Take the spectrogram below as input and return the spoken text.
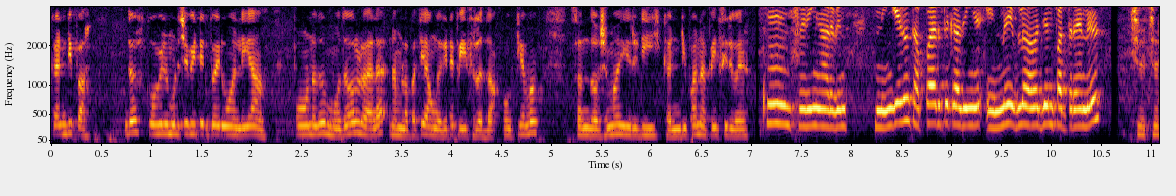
கண்டிப்பாக இதோ கோவில் முடிச்சு வீட்டுக்கு போயிடுவோம் இல்லையா? போனதும் முதல் வேலை நம்மளை பற்றி அவங்க கிட்ட பேசுறது தான் ஓகேவா சந்தோஷமா இருடி. கண்டிப்பாக நான் பேசிடுவேன். ம் சரிங்க அரவிந்த். நீங்கள் எதுவும் தப்பாக எடுத்துக்காதீங்க. என்ன இவ்வளோ அர்ஜென்ட் பத்துறேன்னு சே சே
